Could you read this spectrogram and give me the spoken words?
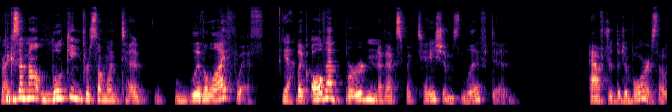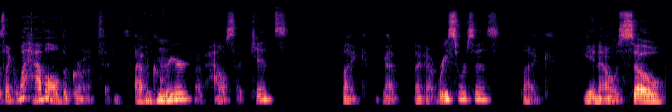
right. Because I'm not looking for someone to live a life with. Yeah. Like all that burden of expectation was lifted after the divorce. I was like, well, I have all the grown up things. I have a Mhm. career, I have a house, I have kids. Like I got I got resources. Like, you know, so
